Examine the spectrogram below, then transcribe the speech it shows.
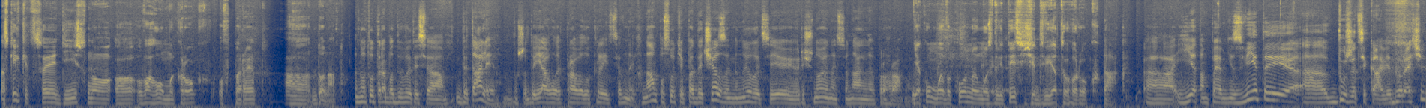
Наскільки це дійсно е, вагомий крок вперед до НАТО? Ну тут треба дивитися деталі, тому що диявол, як правило, криється в них. Нам, по суті, ПДЧ замінили цією річною національною програмою. яку ми виконуємо з 2009 року. Так, е, є там певні звіти, е, дуже цікаві, до речі,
